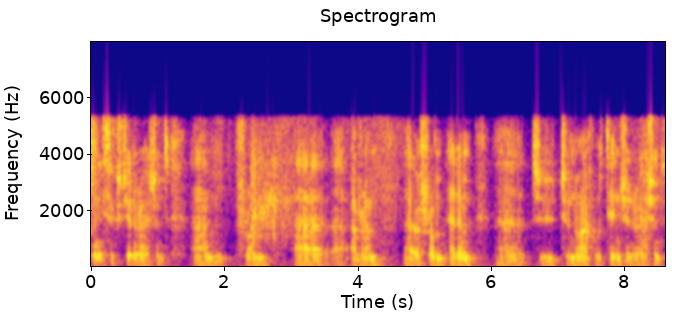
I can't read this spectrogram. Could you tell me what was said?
twenty six generations um, from uh, Abraham uh, from Adam uh, to, to Noach was 10 generations.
